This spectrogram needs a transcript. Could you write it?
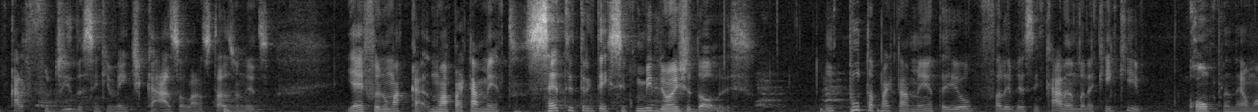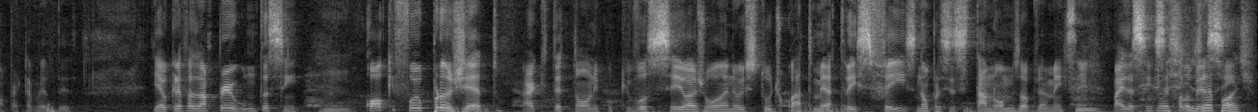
um cara fudido assim que vem de casa lá nos Estados Unidos. E aí foi numa num apartamento, 135 milhões de dólares. Um puta apartamento, aí eu falei bem assim, caramba, né? Quem que compra, né, um apartamento desse? E aí eu queria fazer uma pergunta assim: qual que foi o projeto arquitetônico que você, ou a Joane ou o Estúdio 463 fez? Não precisa citar nomes, obviamente. Sim. Mas assim, que Mas você falou bem quiser, assim. pode.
